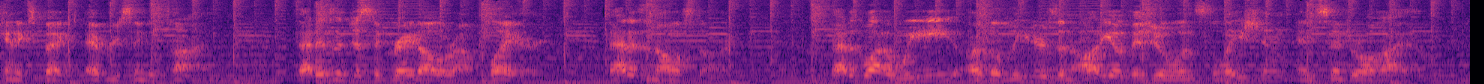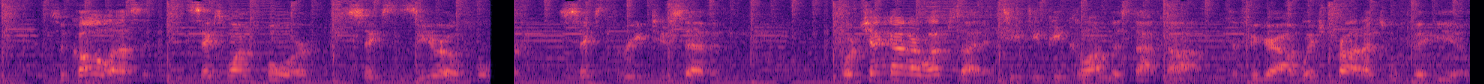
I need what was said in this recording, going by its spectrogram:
can expect every single time. That isn't just a great all-around player. That is an all-star. That is why we are the leaders in audiovisual installation in Central Ohio. So call us at 614-604-6327 or check out our website at ttpcolumbus.com to figure out which products will fit you.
